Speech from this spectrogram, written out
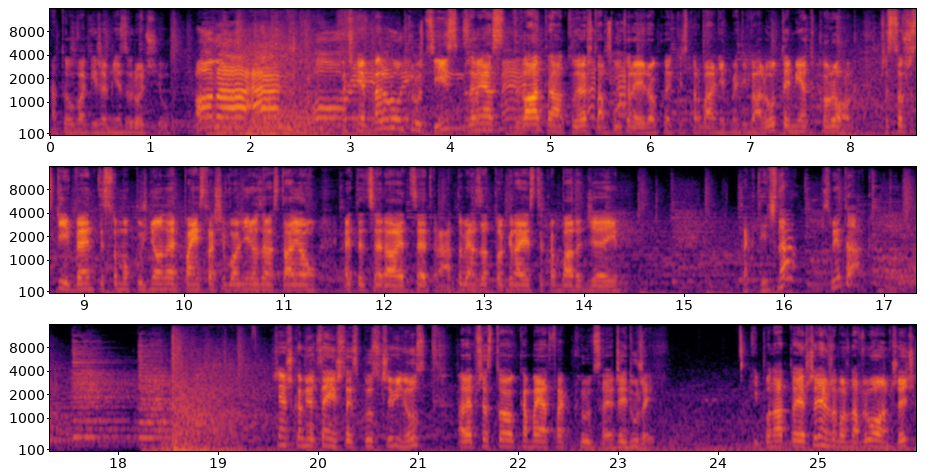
Na to uwagi, że mnie zwrócił. Właśnie w Bellum Crucis zamiast dwa teatujesz tam półtorej roku, jak jest normalnie w Medievalu, to mija tylko rok. Przez to wszystkie eventy są opóźnione, państwa się wolniej rozrastają, etc., etc. Natomiast za to gra jest taka bardziej... taktyczna? W sumie tak. Ciężko mi ocenić, czy to jest plus czy minus, ale przez to kampania trwa krócej, czyli dłużej. I ponadto jeszcze wiem, że można wyłączyć,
